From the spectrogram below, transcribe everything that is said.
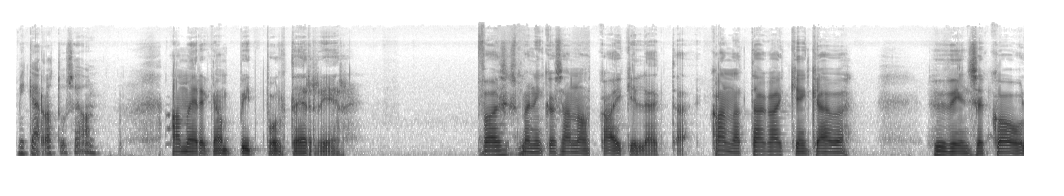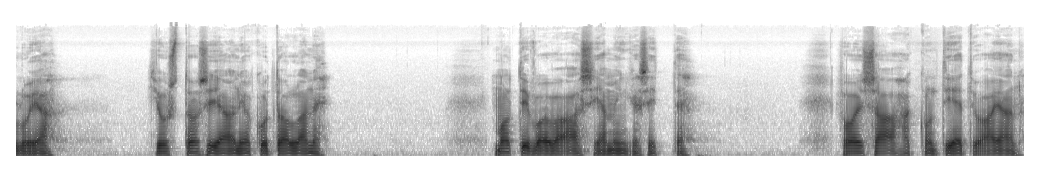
Mikä rotu se on? American Pitbull Terrier. Voisiko mä niin sanoa kaikille, että kannattaa kaikkien käydä hyvin se koulu ja just tosiaan joku tollanen motivoiva asia, minkä sitten voi saada, kun tietyn ajan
